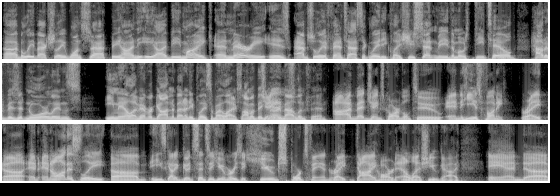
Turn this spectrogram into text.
uh, I believe, actually once sat behind the EIB mic, and Mary is absolutely a fantastic lady. Clay, she sent me the most detailed how to visit New Orleans email I've ever gotten about any place in my life. So I'm a big Mary Matalin fan. I- I've met James Carville too, and he is funny, right? Uh, and and honestly, um, he's got a good sense of humor. He's a huge sports fan, right? Diehard LSU guy. And uh,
